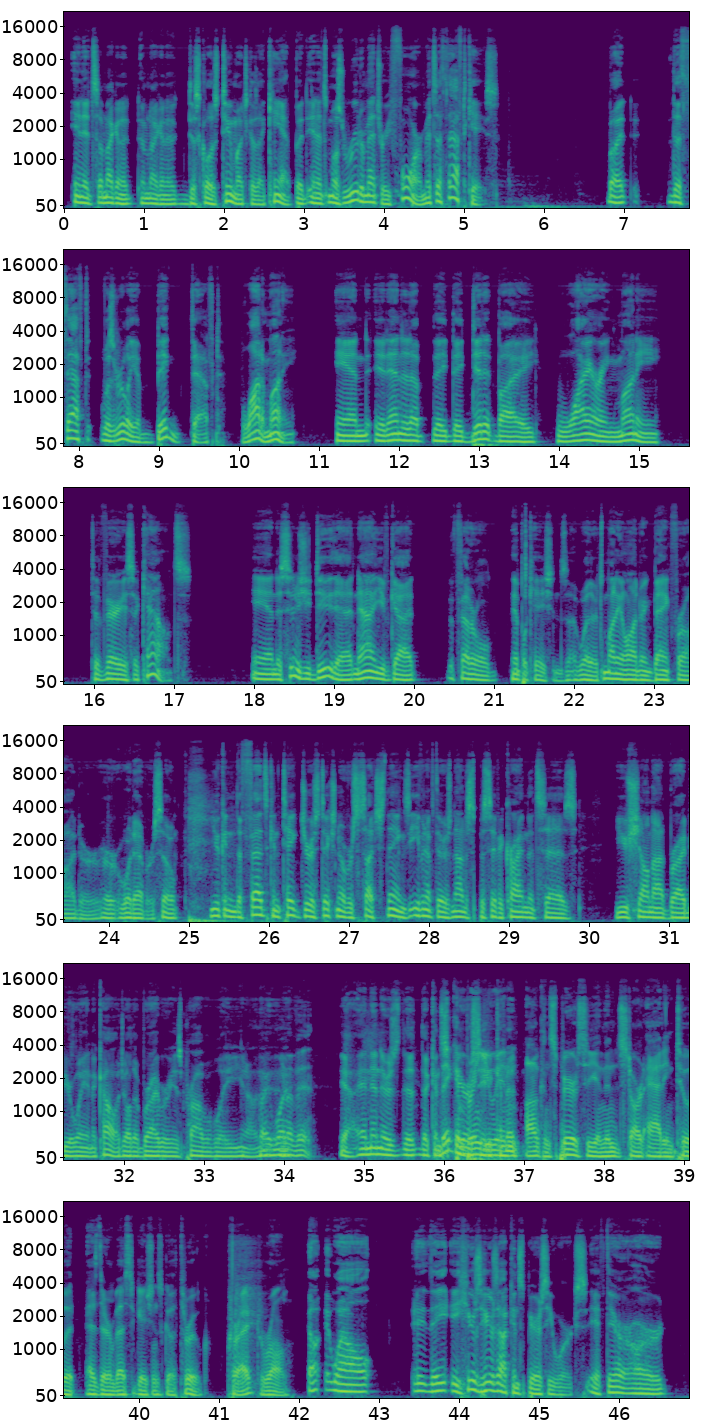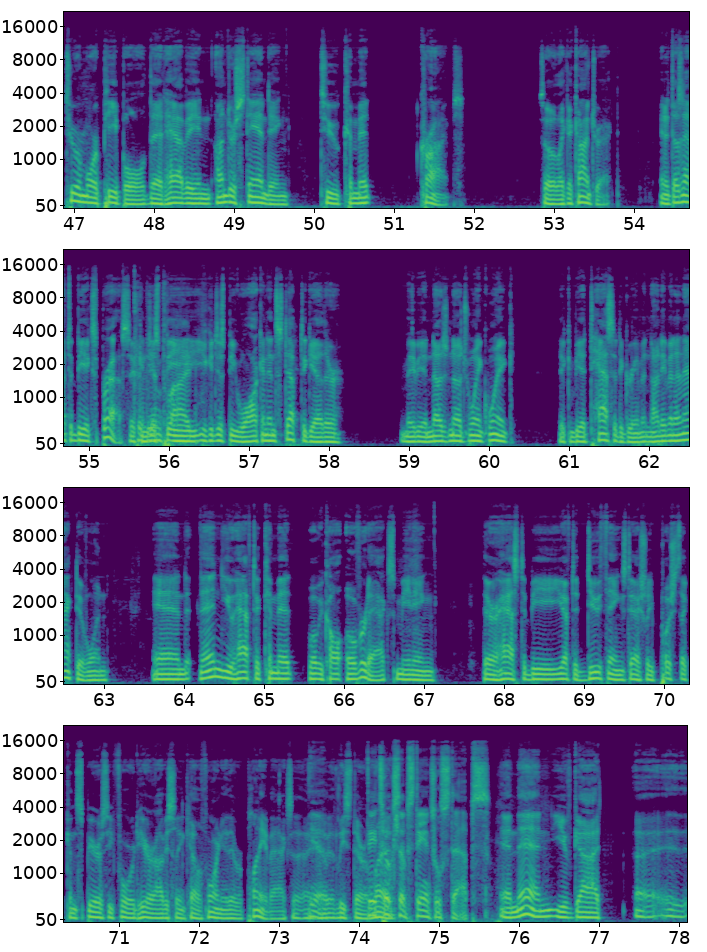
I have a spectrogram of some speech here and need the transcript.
In its, I'm not going to, I'm not going to disclose too much because I can't. But in its most rudimentary form, it's a theft case but the theft was really a big theft, a lot of money, and it ended up they they did it by wiring money to various accounts. And as soon as you do that, now you've got federal implications, whether it's money laundering, bank fraud, or, or whatever. So you can the feds can take jurisdiction over such things, even if there's not a specific crime that says you shall not bribe your way into college. Although bribery is probably you know Right, one of it. yeah, and then there's the the conspiracy. They can bring you commit. in on conspiracy and then start adding to it as their investigations go through. Correct or wrong? Uh, well, they here's here's how conspiracy works. If there are two or more people that have an understanding to commit crimes, so like a contract, and it doesn't have to be express. It Could can be just implied. be you could just be walking in step together, maybe a nudge, nudge, wink, wink. It can be a tacit agreement, not even an active one. And then you have to commit what we call overt acts, meaning there has to be you have to do things to actually push the conspiracy forward here. Obviously, in California, there were plenty of acts. uh, Yeah. At least there are They alleged. took substantial steps. and then you've got, uh,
